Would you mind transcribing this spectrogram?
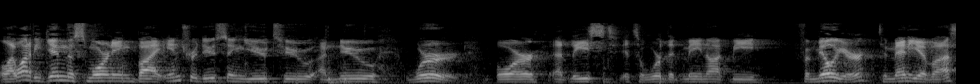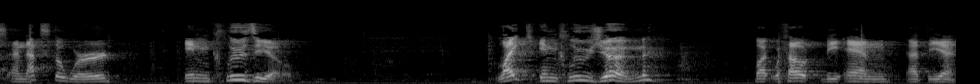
Well, I want to begin this morning by introducing you to a new word, or at least it's a word that may not be familiar to many of us, and that's the word inclusio. Like inclusion, but without the N at the end.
